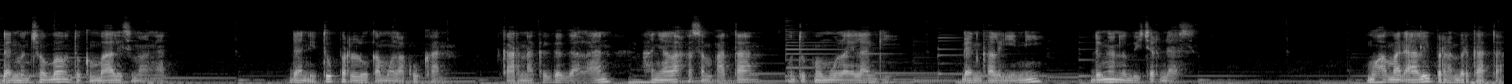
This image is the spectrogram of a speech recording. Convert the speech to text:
dan mencoba untuk kembali semangat. Dan itu perlu kamu lakukan, karena kegagalan hanyalah kesempatan untuk memulai lagi, dan kali ini dengan lebih cerdas. Muhammad Ali pernah berkata,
